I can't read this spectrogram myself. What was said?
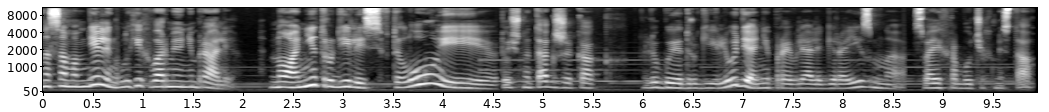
На самом деле глухих в армию не брали, но они трудились в тылу и точно так же, как любые другие люди, они проявляли героизм на своих рабочих местах.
